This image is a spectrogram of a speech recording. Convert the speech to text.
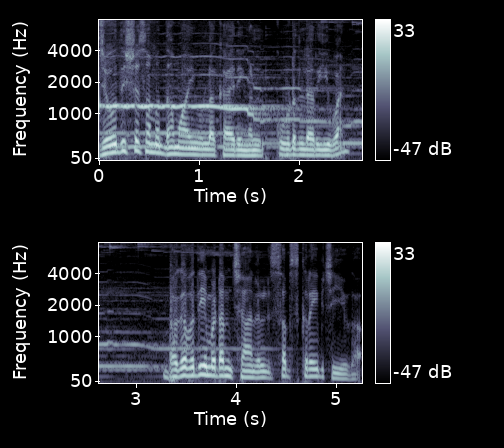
ജ്യോതിഷ സംബന്ധമായുമുള്ള കാര്യങ്ങൾ കൂടുതൽ അറിയുവാൻ ഭഗവതി മഠം ചാനൽ സബ്സ്ക്രൈബ് ചെയ്യുക.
